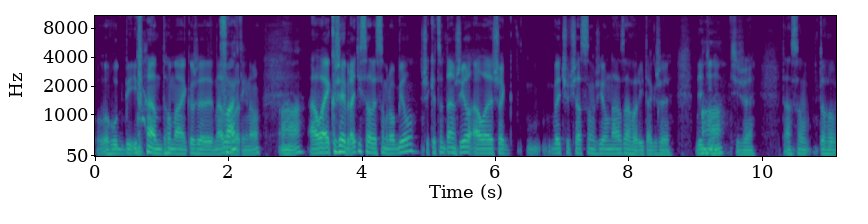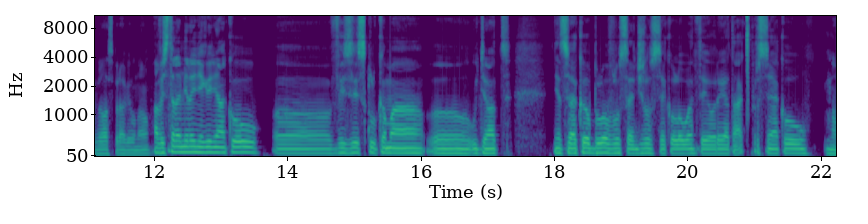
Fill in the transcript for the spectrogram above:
hudby iba doma, akože na záhory, no. Aha. Ale akože aj v Bratislave som robil, však keď som tam žil, ale však väčšiu časť som žil na Záhorí, takže dedine. Aha. Čiže tam som toho veľa spravil, no. A vy jste neměli někdy nějakou uh, vizi s klukama uh, udělat něco jako bylo v Los Angeles, jako Low End Theory a tak? Prostě nějakou... No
